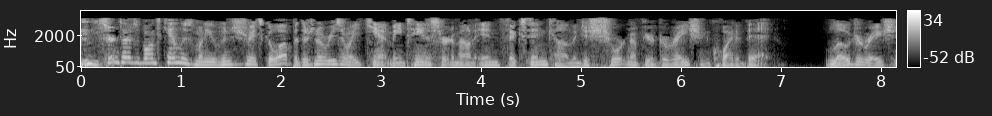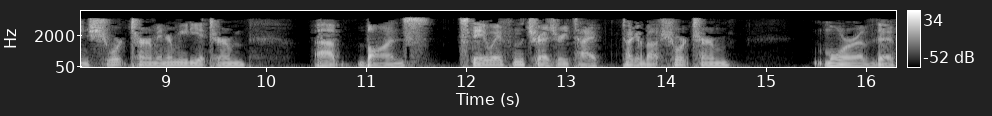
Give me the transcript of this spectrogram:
certain types of bonds can lose money if interest rates go up, but there's no reason why you can't maintain a certain amount in fixed income and just shorten up your duration quite a bit. Low duration, short term, intermediate term uh, bonds. Stay away from the treasury type. talking about short term, more of the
